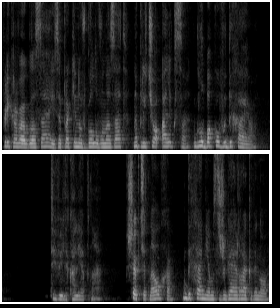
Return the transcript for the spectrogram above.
Прикрываю глаза и, запрокинув голову назад, на плечо Алекса глубоко выдыхаю. «Ты великолепна!» Шепчет на ухо, дыханием сжигая раковину.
